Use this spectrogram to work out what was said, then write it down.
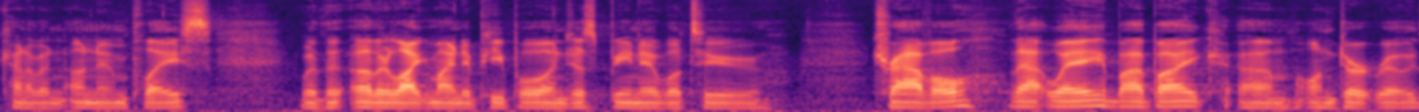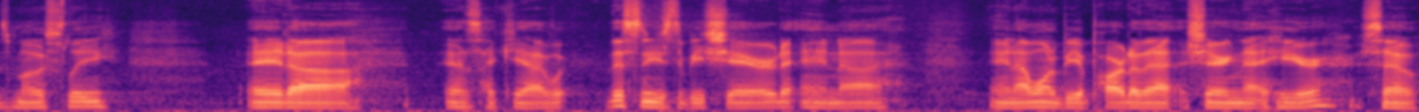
kind of an unknown place with other like-minded people, and just being able to travel that way by bike um, on dirt roads mostly. It uh it's like yeah w- this needs to be shared and uh and i want to be a part of that sharing that here. So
